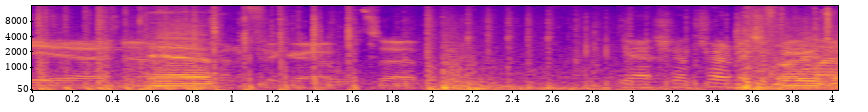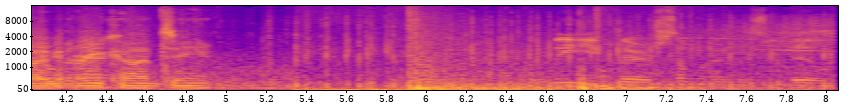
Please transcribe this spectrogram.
Yeah, I know. Yeah. I'm trying to figure out what's up. Yeah, I'm trying to make a Probably beeline fucking over there. recon team. I believe there's someone in this building.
